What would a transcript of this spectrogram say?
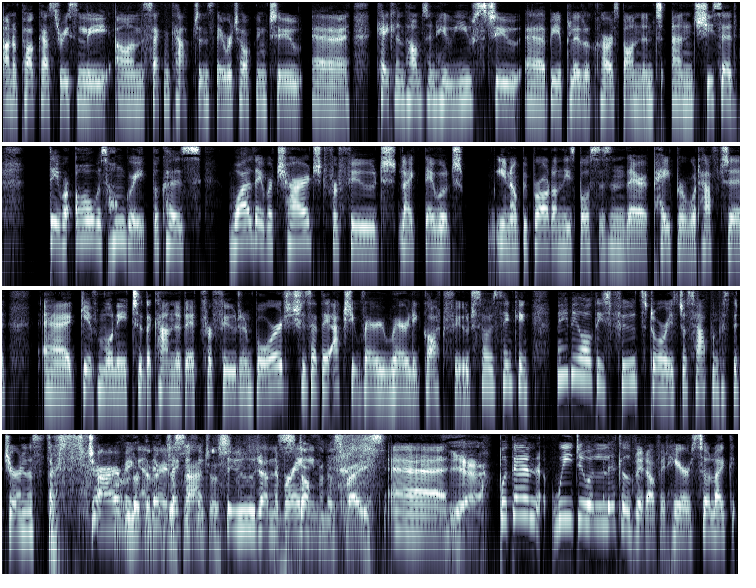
on a podcast recently on the Second Captains. They were talking to uh, Caitlin Thompson, who used to uh, be a political correspondent, and she said they were always hungry because while they were charged for food, like they would you know, be brought on these buses and their paper would have to uh, give money to the candidate for food and board. She said they actually very rarely got food. So I was thinking maybe all these food stories just happen because the journalists are starving and they're like food on the brain, stuff in his face. Uh, yeah. But then we do a little bit of it here. So like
